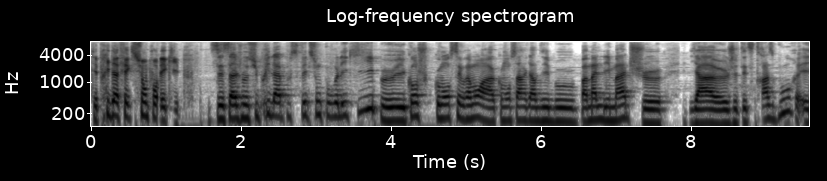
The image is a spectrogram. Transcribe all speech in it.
T'es pris d'affection pour l'équipe. c'est ça, je me suis pris de l'affection pour l'équipe et quand je commençais vraiment à commencer à regarder beau- pas mal les matchs, il y a j'étais de Strasbourg et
